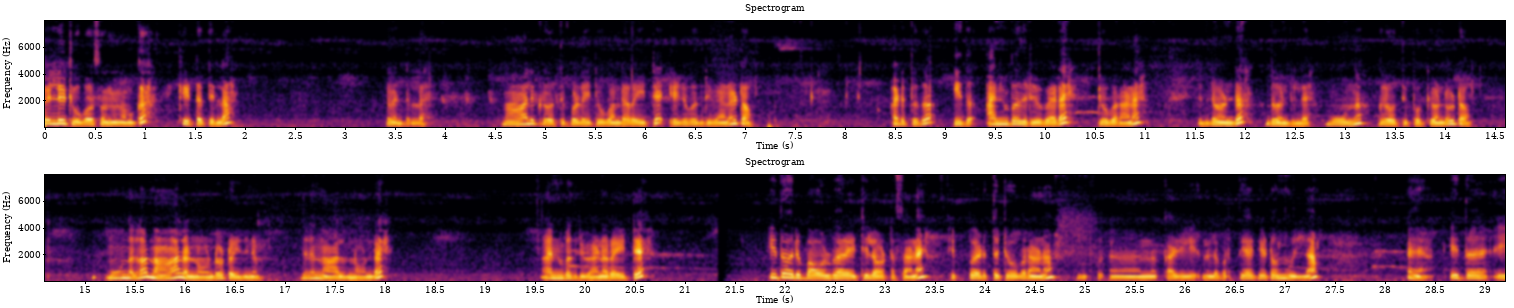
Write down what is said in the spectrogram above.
വലിയ ട്യൂബേഴ്സ് ഒന്നും നമുക്ക് കിട്ടത്തില്ല. വേണ്ടല്ലേ നാല് ഗ്രോത്തിപ്പുള്ള ഈ ട്യൂബറിന്റെ റേറ്റ് എഴുപത് രൂപയാണ് കേട്ടോ. അടുത്തത് ഇത്. അൻപത് രൂപയുടെ ട്യൂബറാണ്. ഇതിനുണ്ട് ഇതുണ്ടല്ലേ? മൂന്ന് ഗ്രോത്തിപ്പൊക്കെ ഉണ്ട് കേട്ടോ. മൂന്നല്ല നാലെണ്ണം ഉണ്ട് കേട്ടോ ഇതിനും. ഇതിന് നാലെണ്ണം ഉണ്ട്. അൻപത് രൂപയാണ് റേറ്റ്. ഇതൊരു ബൗൾ വെറൈറ്റി ലോട്ടസ് ആണ് ഇപ്പോൾ എടുത്ത ട്യൂബറാണ്. കഴി നല്ല വൃത്തിയാക്കിയിട്ടൊന്നുമില്ല. ഇത് ഈ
